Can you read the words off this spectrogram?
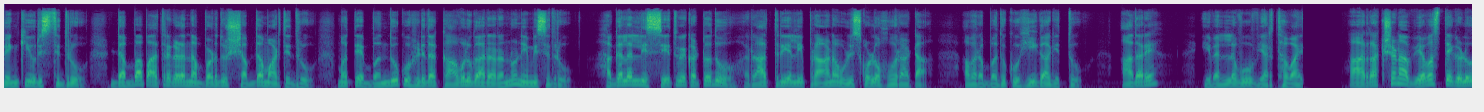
ಬೆಂಕಿಯುರಿಸ್ತಿದ್ರು, ಡಬ್ಬ ಪಾತ್ರೆಗಳನ್ನ ಬಡದು ಶಬ್ದ ಮಾಡ್ತಿದ್ರು, ಮತ್ತೆ ಬಂದೂಕು ಹಿಡಿದ ಕಾವಲುಗಾರರನ್ನು ನೇಮಿಸಿದ್ರು. ಹಗಲಲ್ಲಿ ಸೇತುವೆ ಕಟ್ಟೋದು ರಾತ್ರಿಯಲ್ಲಿ ಪ್ರಾಣ ಉಳಿಸಿಕೊಳ್ಳೋ ಹೋರಾಟ, ಅವರ ಬದುಕು ಹೀಗಾಗಿತ್ತು. ಆದರೆ ಇವೆಲ್ಲವೂ ವ್ಯರ್ಥವಾಯಿತು. ಆ ರಕ್ಷಣಾ ವ್ಯವಸ್ಥೆಗಳು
